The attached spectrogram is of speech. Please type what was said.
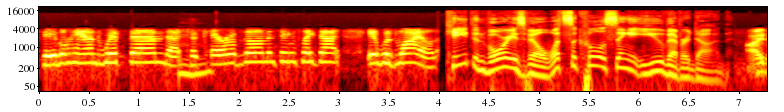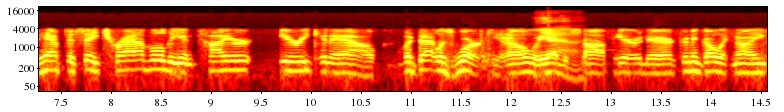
stable hand with them that took care of them and things like that. It was wild. Keith in Voorheesville, what's the coolest thing that you've ever done? I'd have to say travel the entire Erie Canal, but that was work, you know. We had to stop here and there. Couldn't go at night.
